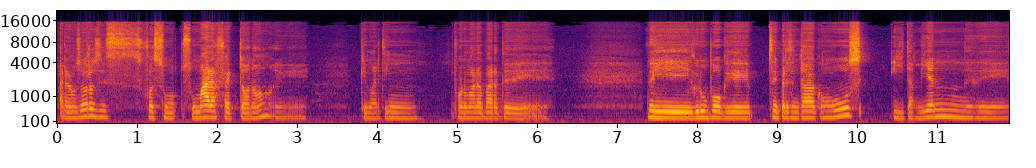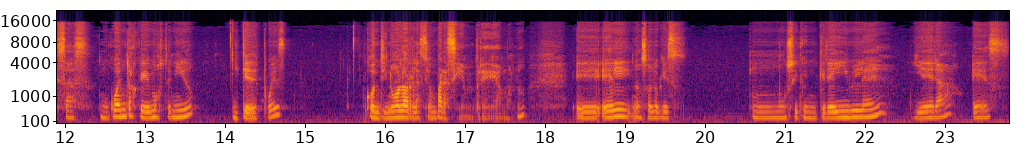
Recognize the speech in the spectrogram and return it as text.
para nosotros fue sumar afecto, ¿no? que Martín formara parte de, del grupo que se presentaba con Gus y también desde esos encuentros que hemos tenido y que después continuó la relación para siempre, digamos. ¿no? Eh, él no solo que es un músico increíble, y era, es,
